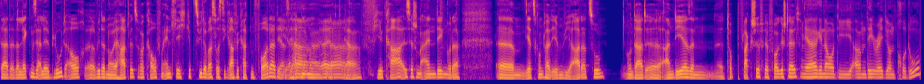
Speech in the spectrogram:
da, da, da lecken sie alle Blut, auch äh, wieder neue Hardware zu verkaufen. Endlich gibt's wieder was, was die Grafikkarten fordert. Ja, sie Ja, hatten immer ja, gedacht, ja. ja. 4K ist ja schon ein Ding oder ähm, jetzt kommt halt eben VR dazu. Und da hat äh, AMD ja sein äh, Top-Flaggschiff ja vorgestellt. Ja, genau, die AMD Radeon Pro Duo.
